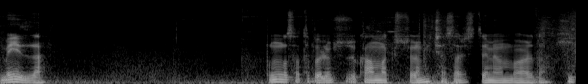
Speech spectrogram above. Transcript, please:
Beyza. Bunu da satıp ölümsüzlük almak istiyorum. Hiç hasar istemiyorum bu arada. Hiç.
